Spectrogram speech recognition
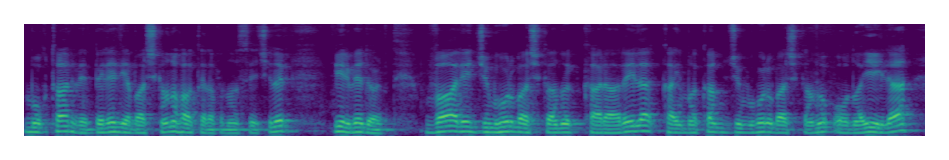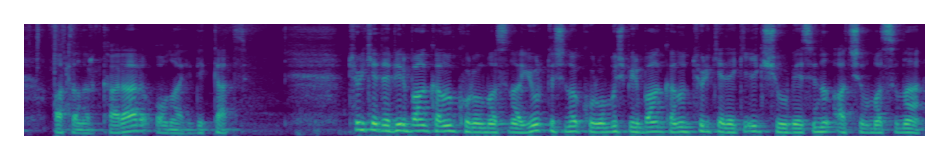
Muhtar ve belediye başkanı halk tarafından seçilir. 1 ve 4. Vali Cumhurbaşkanı kararıyla kaymakam Cumhurbaşkanı onayıyla atanır. Karar onay. Dikkat. Türkiye'de bir bankanın kurulmasına, yurt dışında kurulmuş bir bankanın Türkiye'deki ilk şubesinin açılmasına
